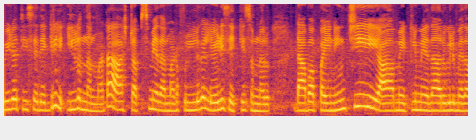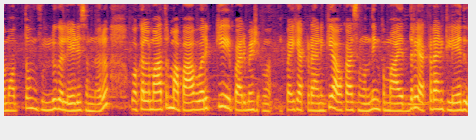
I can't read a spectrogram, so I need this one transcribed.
వీడియో తీసే దగ్గర ఇల్లు ఉందన్నమాట ఆ స్టెప్స్ మీద అనమాట ఫుల్గా లేడీస్ ఎక్కేసి ఉన్నారు డాబా పై నుంచి ఆ మెట్ల మీద అరుగుల మీద మొత్తం ఫుల్గా లేడీస్ ఉన్నారు. ఒకళ్ళు మాత్రం మా పాప వరకు పర్మిషన్ పైకి ఎక్కడానికి అవకాశం ఉంది. ఇంకా మా ఇద్దరు ఎక్కడానికి లేదు.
